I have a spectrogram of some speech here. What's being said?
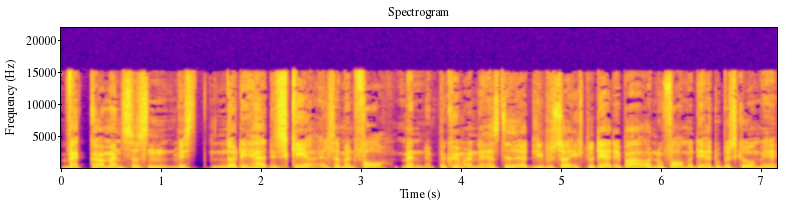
hvad gør man så sådan, hvis, når det her det sker, altså man får, man bekymrer det her sted, at lige pludselig så eksploderer det bare, og nu får man det her, du beskriver med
